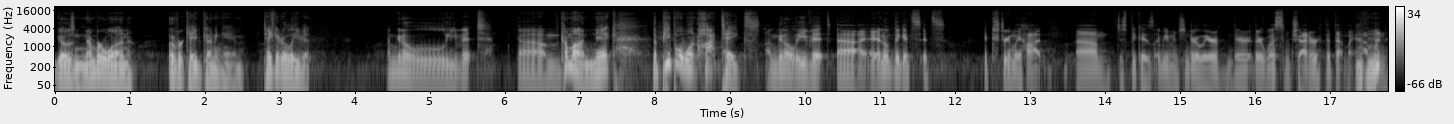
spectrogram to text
goes number one over Cade Cunningham. Take it or leave it. I'm gonna leave it. Um, Come on, Nick. The people want hot takes. I'm gonna leave it. Uh, I, I don't think it's it's extremely hot. Um, just because, like we mentioned earlier, there there was some chatter that that might happen.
